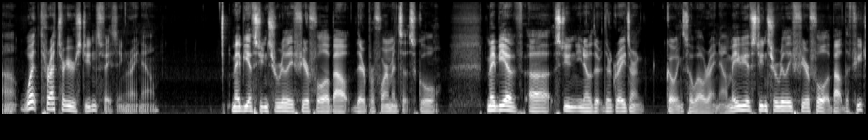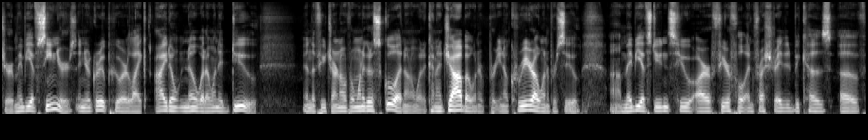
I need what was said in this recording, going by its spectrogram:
Uh, what threats are your students facing right now? Maybe you have students who are really fearful about their performance at school. Maybe you have a uh, student, you know, their, their grades aren't going so well right now. Maybe you have students who are really fearful about the future. Maybe you have seniors in your group who are like, I don't know what I want to do in the future. I don't know if I want to go to school. I don't know what kind of job I want to, you know, career I want to pursue. Uh, maybe you have students who are fearful and frustrated because of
